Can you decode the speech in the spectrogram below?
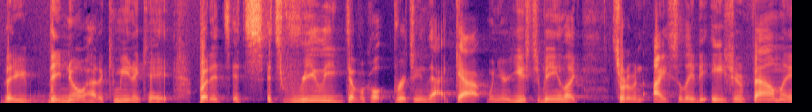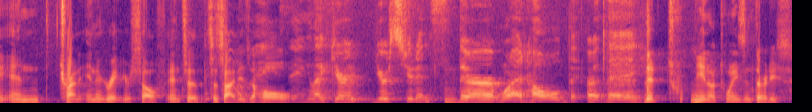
they they know how to communicate but it's it's it's really difficult bridging that gap when you're used to being like sort of an isolated asian family and trying to integrate yourself into society as a whole Like your your students, mm-hmm. they're what? How old are they? the tw- you know 20s and 30s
